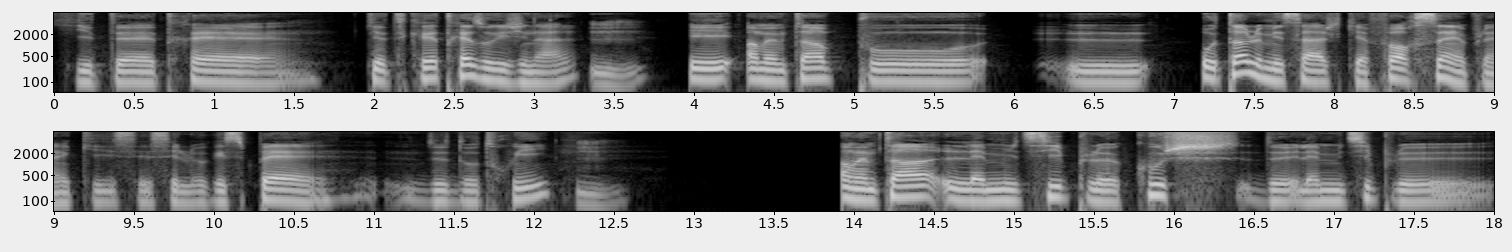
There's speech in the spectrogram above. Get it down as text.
qui était très, qui est très très original Mhm. Et en même temps pour autant le message qui est fort simple, hein, qui c'est le respect de d'autrui, Mhm. en même temps les multiples couches de les multiples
